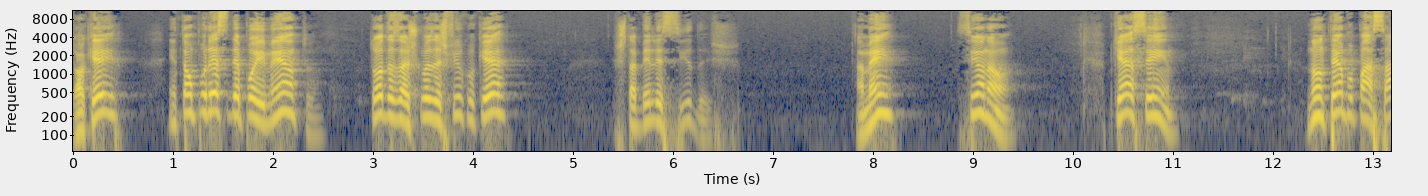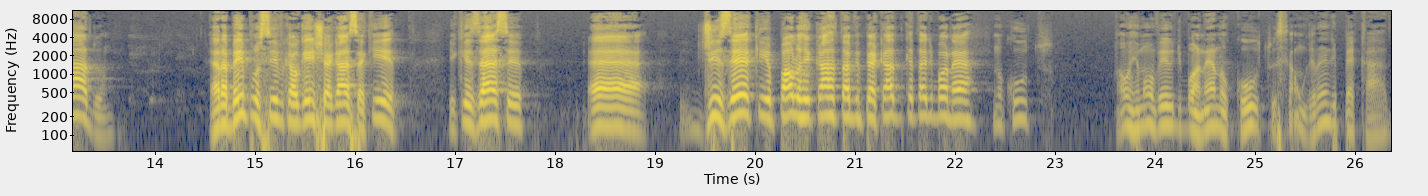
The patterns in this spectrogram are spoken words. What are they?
Ok? Então, por esse depoimento, todas as coisas ficam o quê? Estabelecidas. Amém? Sim ou não? Porque é assim, num tempo passado, era bem possível que alguém chegasse aqui e quisesse é, dizer que Paulo Ricardo estava em pecado porque está de boné no culto. Ah, um irmão veio de boné no culto, isso é um grande pecado.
